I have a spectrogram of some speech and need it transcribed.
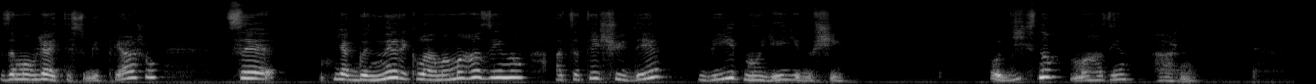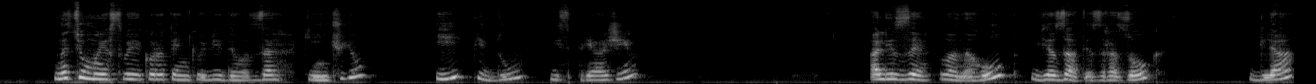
замовляйте собі пряжу. Це якби не реклама магазину, а це те, що йде від моєї душі. От дійсно магазин гарний. На цьому я своє коротеньке відео закінчую і піду із пряжі Alize Lana Gold в'язати зразок для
